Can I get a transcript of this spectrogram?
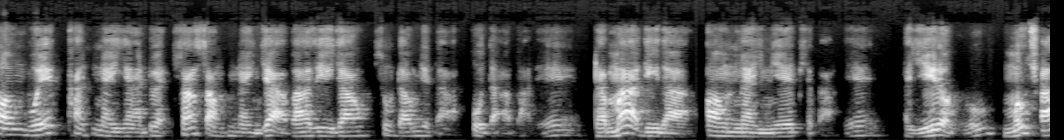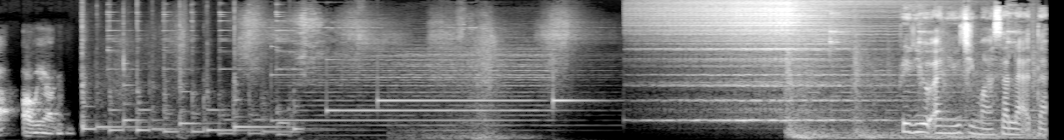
အောင်ပွဲခံနိုင်ရန်အတွက်စမ်းဆောင်နိုင်ကြပါစေကြောင်းဆုတောင်းမေတ္တာပို့တာပါတယ်ဓမ္မဒီတာအောင်နိုင်မြဲဖြစ်ပါတယ်အရေးတော်ကိုမုတ်ချအောင်ရမည် ရေဒီယို NUG မှာဆက်လက်အသံ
